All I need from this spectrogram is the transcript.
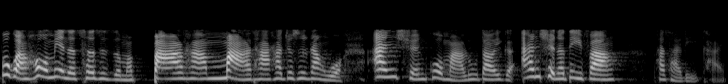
不管后面的车子怎么扒他、骂他，他就是让我安全过马路到一个安全的地方，他才离开。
